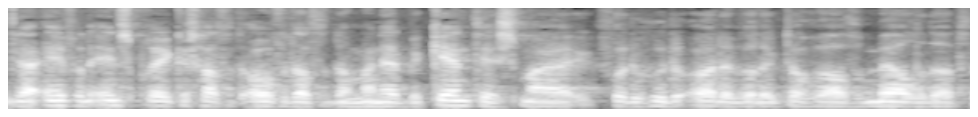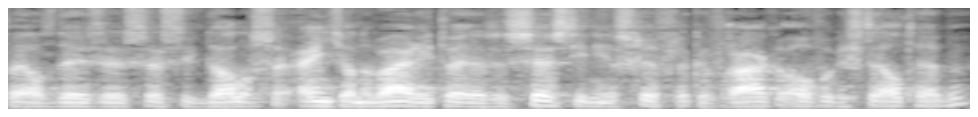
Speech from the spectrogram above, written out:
ja, een van de insprekers had het over dat het nog maar net bekend is. Maar voor de goede orde wil ik toch wel vermelden dat wij als D66 Dalsen eind januari 2016 hier schriftelijke vragen over gesteld hebben.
